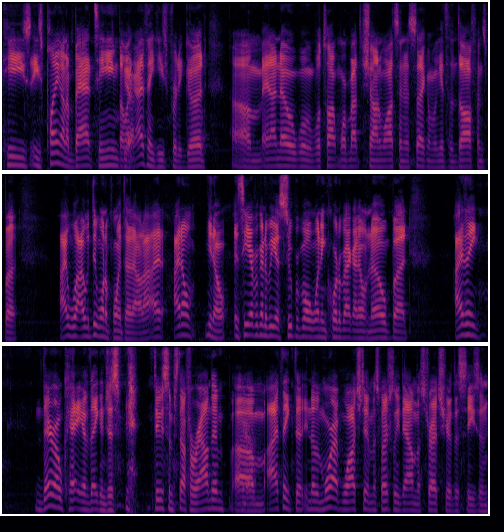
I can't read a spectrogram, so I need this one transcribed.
He's he's playing on a bad team, but like Yeah. I think he's pretty good. Um, and I know we'll, we'll talk more about Deshaun Watson in a second when we get to the Dolphins, but I, w- I did want to point that out. I I don't you know is he ever going to be a Super Bowl winning quarterback? I don't know, but I think they're okay if they can just do some stuff around him. Um, I think that you know the more I've watched him, especially down the stretch here this season,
